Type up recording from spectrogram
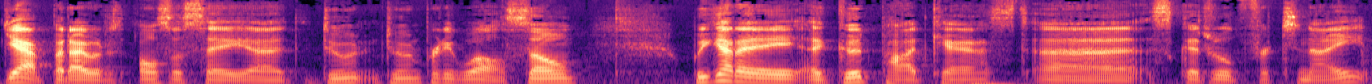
yeah, but I would also say uh, doing doing pretty well. So we got a, a good podcast uh, scheduled for tonight.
